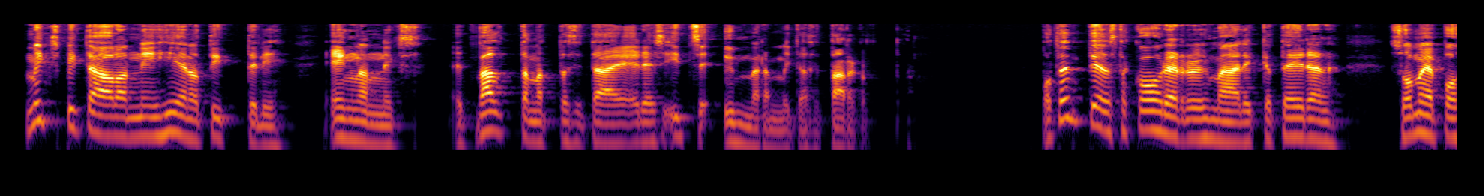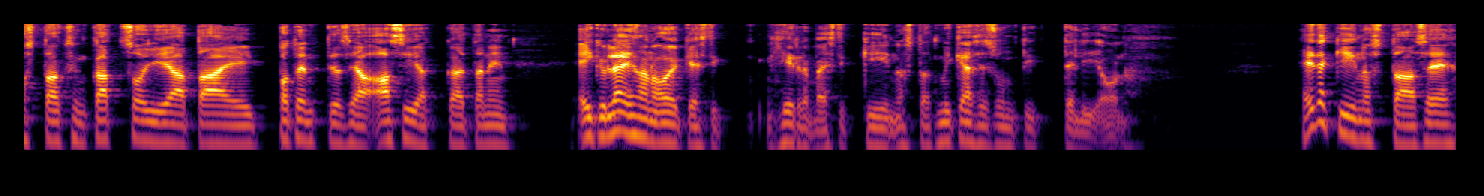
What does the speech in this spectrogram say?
Miksi pitää olla niin hieno titteli englanniksi, että välttämättä sitä ei edes itse ymmärrä, mitä se tarkoittaa? Potentiaalista kohderyhmää, eli teidän somepostauksen katsojia tai potentiaalisia asiakkaita, niin ei kyllä ihan oikeasti hirveästi kiinnosta, että mikä se sun titteli on. Heitä kiinnostaa se,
